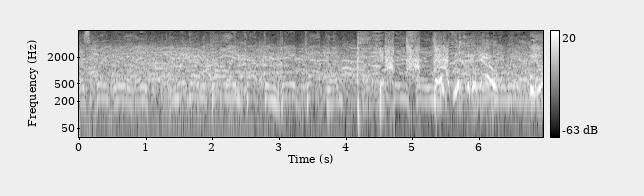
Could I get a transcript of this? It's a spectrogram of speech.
the sprint relay, and we're going to call in Captain Gabe Kaplan of ABC. Gabe, may we have your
